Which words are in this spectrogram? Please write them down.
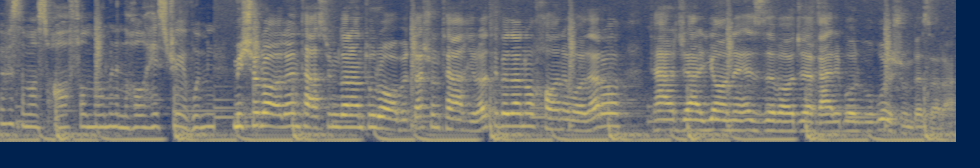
It was the most awful moment in the whole history of women. میشل و آلن تصمیم دارن تو رابطهشون تغییراتی بدن و خانواده رو در جریان ازدواج غریب الوقوعشون بذارن.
